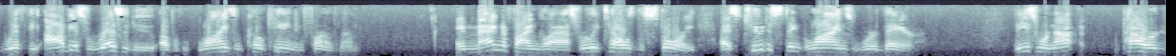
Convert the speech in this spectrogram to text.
with the obvious residue of lines of cocaine in front of them. A magnifying glass really tells the story as two distinct lines were there. These were not powdered,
